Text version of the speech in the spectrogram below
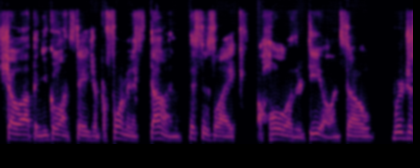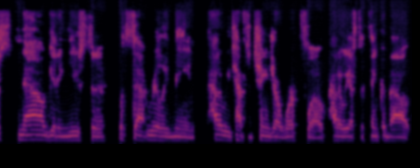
show up and you go on stage and perform and it's done. This is like a whole other deal. And so we're just now getting used to what's that really mean? How do we have to change our workflow? How do we have to think about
